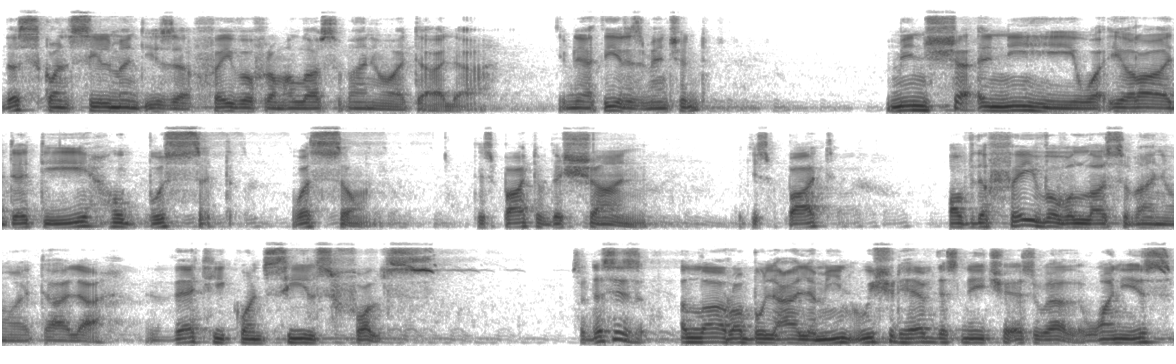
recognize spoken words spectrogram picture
this concealment is a favor from Allah subhanahu wa ta'ala Ibn Athir is mentioned من شأنه وإرادته حب الستر والصون It is part of the shan. It is part of the favor of Allah subhanahu wa ta'ala that He conceals faults. So this is Allah Rabbul Alameen. We should have this nature as well. One is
